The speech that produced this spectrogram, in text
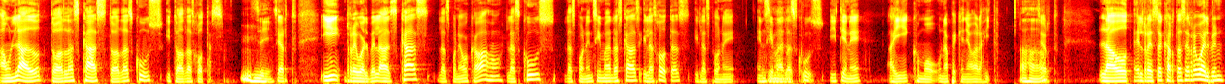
a un lado todas las Ks, todas las Qs y todas las Js. Sí. ¿cierto? Y revuelve las Ks, las pone boca abajo, las Qs, las pone encima de las Ks y las Js y las pone encima, de las Qs. Y tiene ahí como una pequeña barajita. Ajá. ¿cierto? La el resto de cartas se revuelven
